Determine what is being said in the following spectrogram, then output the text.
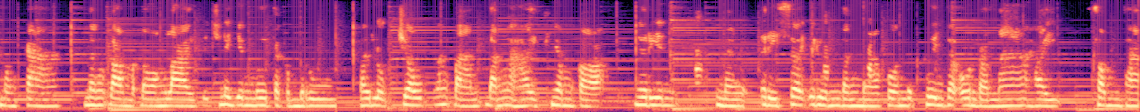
ក្នុងការនឹងដល់ម្ដងឡើយដូច្នេះយើងមើលតែគំរូហើយលោកជោបនឹងបានដឹងហើយខ្ញុំក៏រៀននៅ research រឿងនឹងមកក៏នឹកឃើញទៅអូនរណាហើយសុំថា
